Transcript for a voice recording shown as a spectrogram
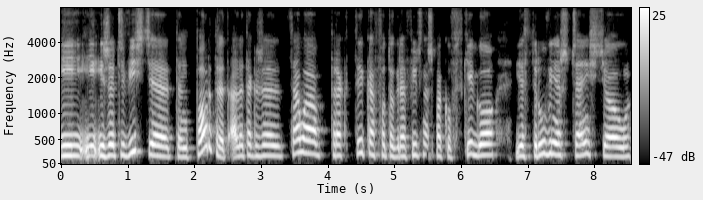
I, i, I, rzeczywiście ten portret, ale także cała praktyka fotograficzna Szpakowskiego jest również częścią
